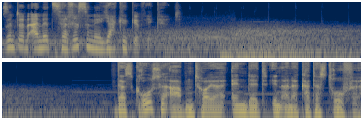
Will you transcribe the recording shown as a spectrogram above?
sind in eine zerrissene Jacke gewickelt. Das große Abenteuer endet in einer Katastrophe.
